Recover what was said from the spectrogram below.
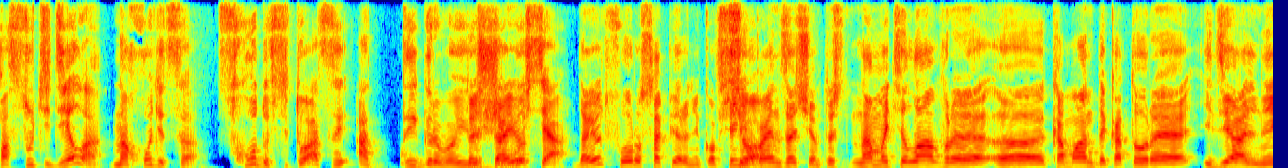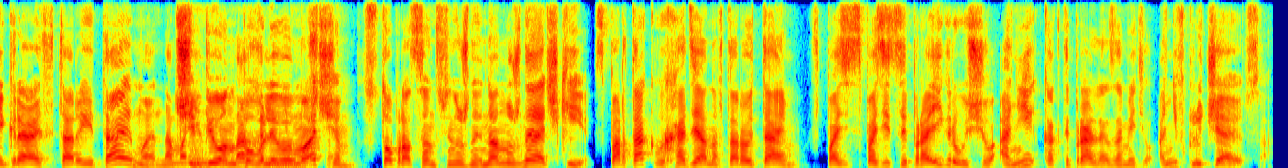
по сути дела, находится сходу в ситуации отыгрывающегося. дает, дает фору сопернику. Вообще Всё. непонятно зачем. То есть нам эти лавры э, команды, которая идеально играет вторые таймы, нам Чемпион по волевым матчам 100% не нужны. Нам нужны очки. Спартак, выходя на второй тайм в пози- с позиции проигрывающего, они, как ты правильно заметил, они включаются.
